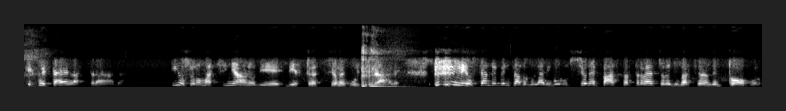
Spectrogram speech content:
che questa è la strada. Io sono mazziniano di, di estrazione culturale e ho sempre pensato che la rivoluzione passa attraverso l'educazione del popolo.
